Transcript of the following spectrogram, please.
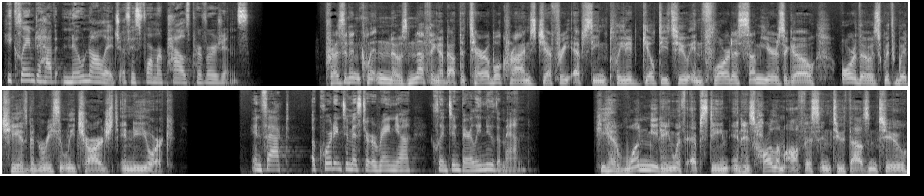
he claimed to have no knowledge of his former pal's perversions. President Clinton knows nothing about the terrible crimes Jeffrey Epstein pleaded guilty to in Florida some years ago or those with which he has been recently charged in New York. In fact, according to Mr. Urena, Clinton barely knew the man. He had one meeting with Epstein in his Harlem office in 2002,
